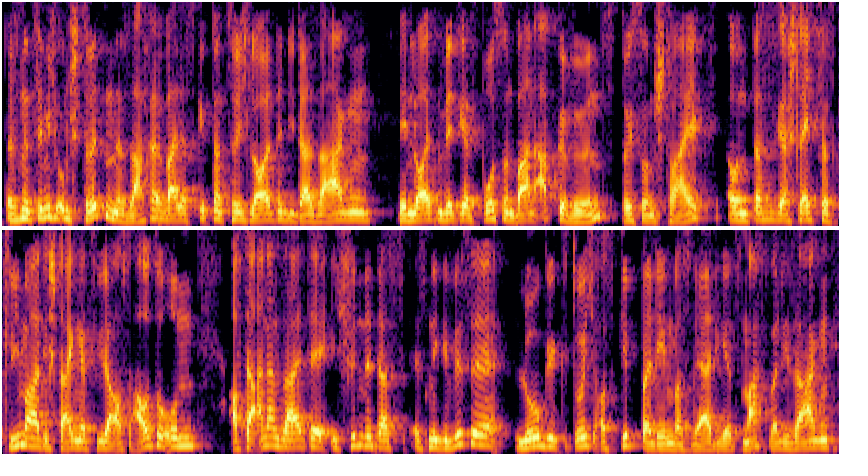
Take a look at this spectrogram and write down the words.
Das ist eine ziemlich umstrittene Sache, weil es gibt natürlich Leute, die da sagen, den Leuten wird jetzt Bus und Bahn abgewöhnt durch so einen Streik. Und das ist ja schlecht fürs Klima. Die steigen jetzt wieder aufs Auto um. Auf der anderen Seite, ich finde, dass es eine gewisse Logik durchaus gibt bei dem, was Verdi jetzt macht, weil die sagen,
